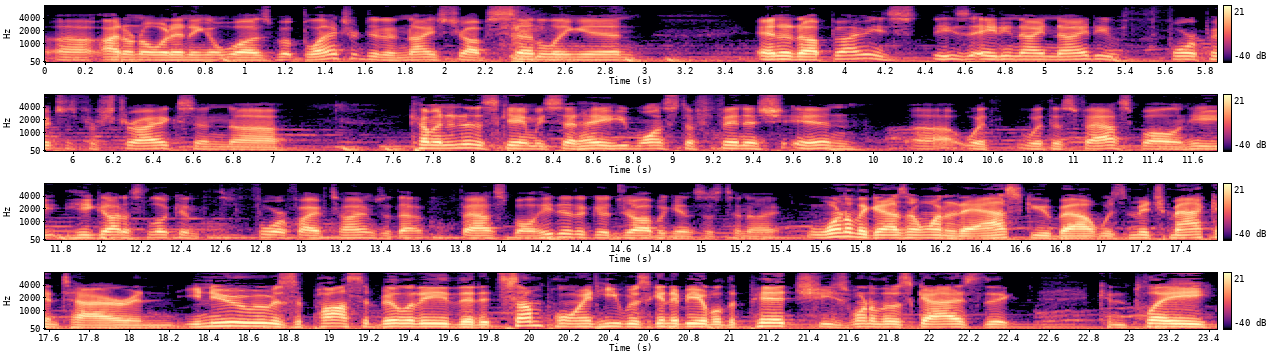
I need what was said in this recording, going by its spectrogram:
Uh, I don't know what inning it was, but Blanchard did a nice job settling in. Ended up, I mean, he's, he's 89 90, four pitches for strikes. And uh, coming into this game, we said, hey, he wants to finish in uh, with with his fastball, and he he got us looking four or five times with that fastball. He did a good job against us tonight. One of the guys I wanted to ask you about was Mitch McIntyre, and you knew it was a possibility that at some point he was going to be able to pitch. He's one of those guys that can play.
